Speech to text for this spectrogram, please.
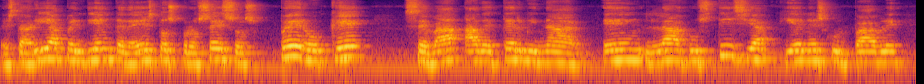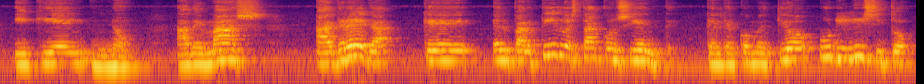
estaría pendiente de estos procesos, pero que se va a determinar en la justicia quién es culpable y quién no. Además, agrega que el partido está consciente que el que cometió un ilícito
